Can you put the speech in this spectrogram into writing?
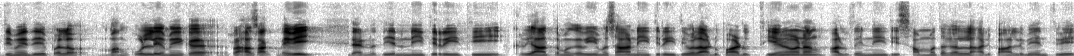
තිමේ දේපල මංකොල්ලේ මේක රහසක් නෙවෙයි. දැන්න තියෙන නීතිරීති ක්‍රියාත්මක වීම සහ නීතිරීතිවල අඩුපාඩුත් තියෙනවනම් අලුතෙන් නීති සම්මත කරලා හරි පාර්ලිමේන්තුවේ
